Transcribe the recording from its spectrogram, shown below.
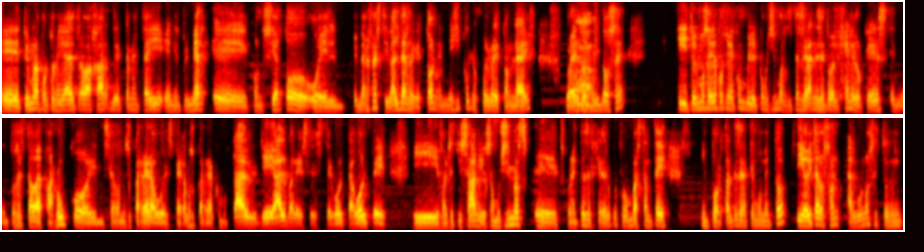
eh, tuvimos la oportunidad de trabajar directamente ahí en el primer eh, concierto o el primer festival de reggaetón en México, que fue el Reggaetón Live, por ahí en 2012. Y tuvimos ahí la oportunidad de convivir con muchísimos artistas grandes dentro del género, que es, entonces estaba Farruko iniciando su carrera o despegando su carrera como tal, Jay Álvarez, este, Golpe a Golpe y Falsetto y Sammy, o sea, muchísimos eh, exponentes del género que fueron bastante importantes en aquel momento y ahorita lo son algunos y tienen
